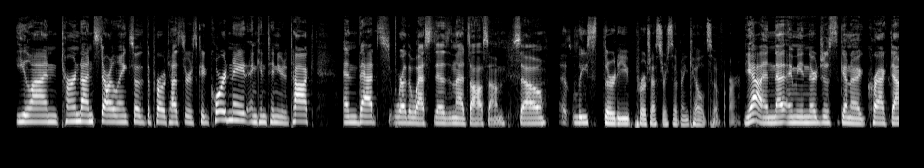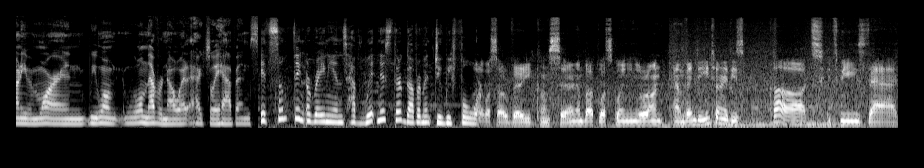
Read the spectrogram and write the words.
Elon turned on Starlink so that the protesters could coordinate and continue to talk. And that's where the West is, and that's awesome. So, At least 30 protesters have been killed so far. yeah, and that, I mean, they're just gonna crack down even more, and we won't, we'll never know what actually happens. It's something Iranians have witnessed their government do All before. of us are very concerned about what's going in Iran. And when the internet is cut, it means that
